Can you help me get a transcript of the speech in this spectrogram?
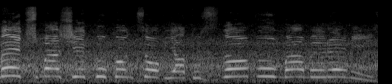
Mecz ma się ku końcowi, a tu znowu mamy remis.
